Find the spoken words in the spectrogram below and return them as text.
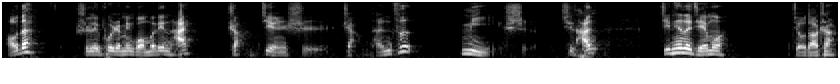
好的，十里铺人民广播电台，长见识，长谈资，密室趣谈。今天的节目就到这儿，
